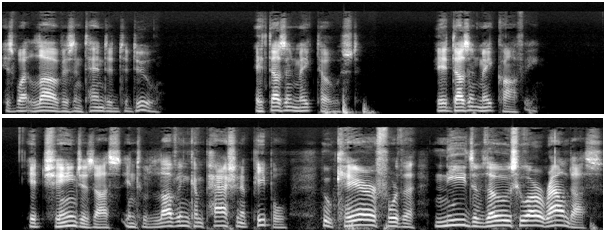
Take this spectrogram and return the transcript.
is what love is intended to do. It doesn't make toast. It doesn't make coffee. It changes us into loving, compassionate people who care for the needs of those who are around us.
